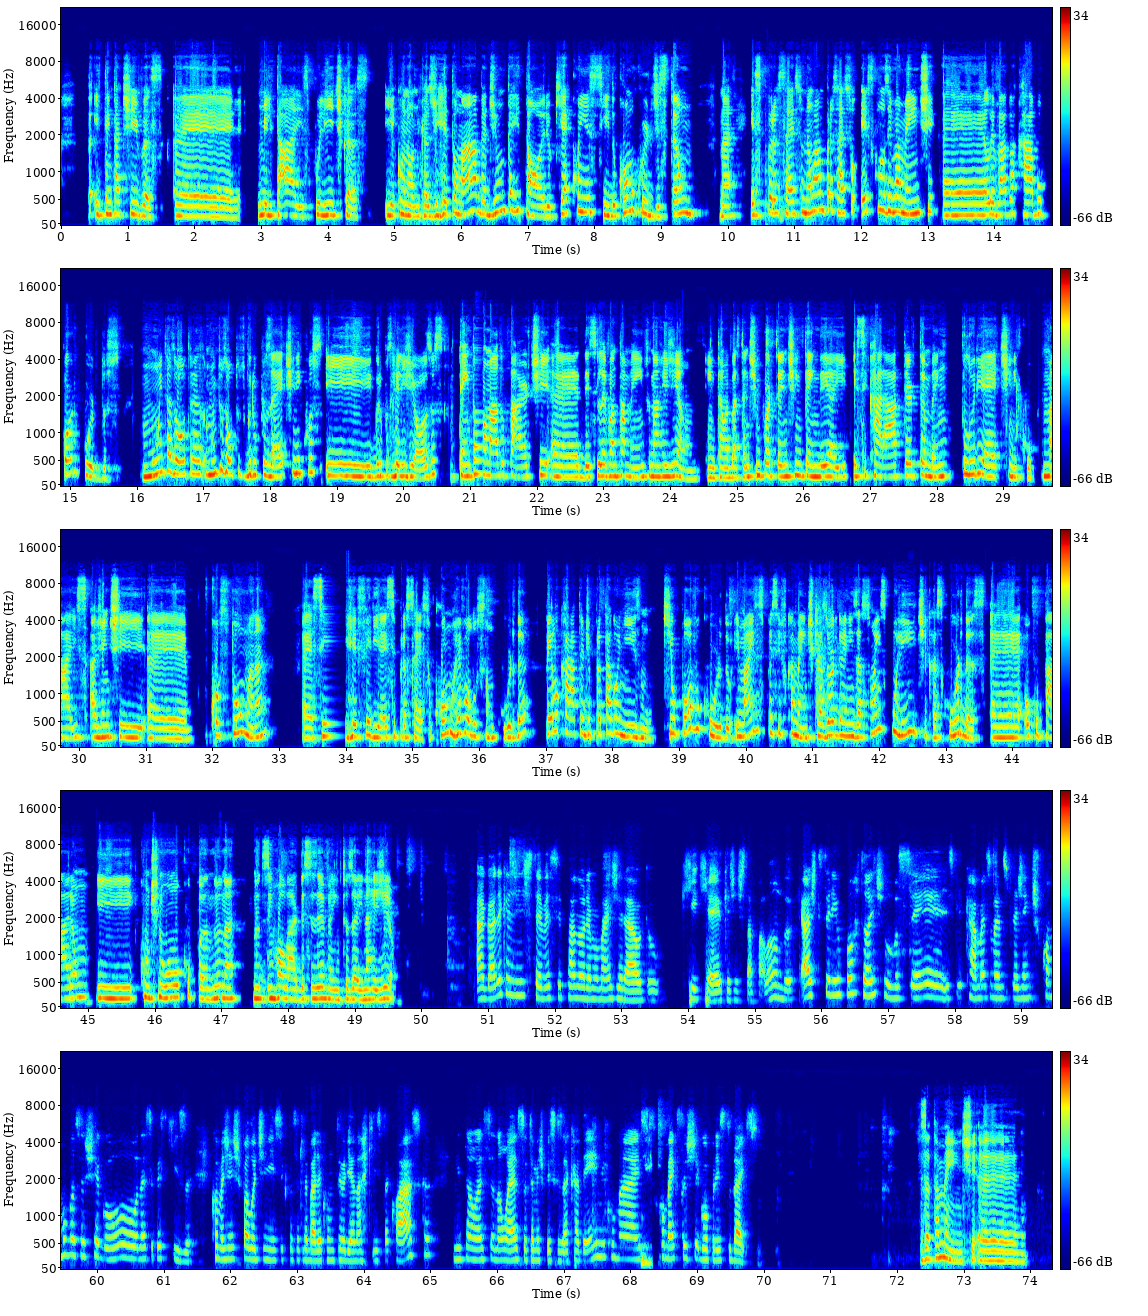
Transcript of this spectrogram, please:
e tentativas é, militares, políticas e econômicas de retomada de um território que é conhecido como Kurdistão, né, esse processo não é um processo exclusivamente é, levado a cabo por curdos muitas outras, muitos outros grupos étnicos e grupos religiosos têm tomado parte é, desse levantamento na região. Então é bastante importante entender aí esse caráter também pluriétnico. Mas a gente é, costuma, né, é, se referir a esse processo como Revolução Curda, pelo caráter de protagonismo que o povo curdo, e mais especificamente que as organizações políticas curdas, é, ocuparam e continuam ocupando né, no desenrolar desses eventos aí na região. Agora que a gente teve esse panorama mais geral do que, que é o que a gente está falando, eu acho que seria importante você explicar mais ou menos para gente como você chegou nessa pesquisa. Como a gente falou de início, que você trabalha com teoria anarquista clássica, então, essa não é seu tema de pesquisa acadêmico, mas como é que você chegou para estudar isso? Exatamente. É...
